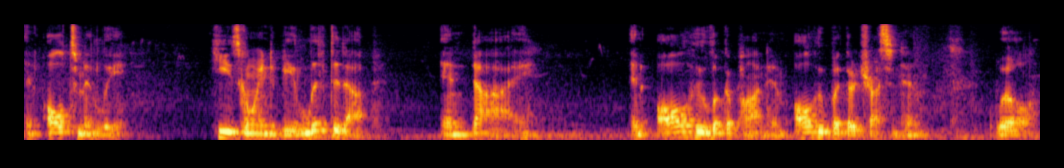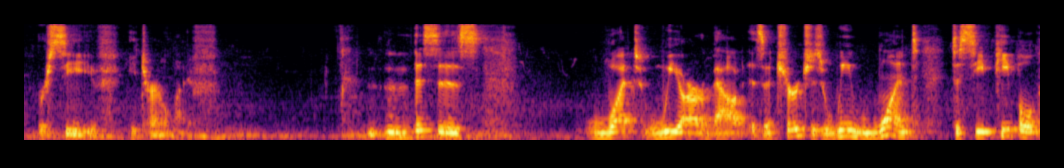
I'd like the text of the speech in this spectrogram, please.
And ultimately, he's going to be lifted up and die. And all who look upon him, all who put their trust in him, will receive eternal life. This is what we are about as a church is we want to see people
